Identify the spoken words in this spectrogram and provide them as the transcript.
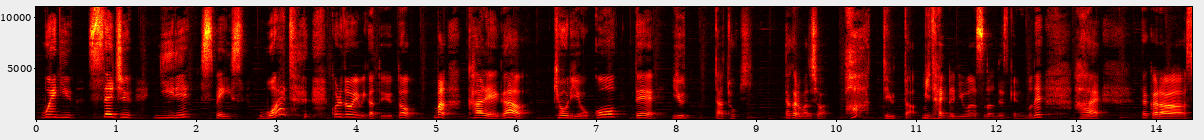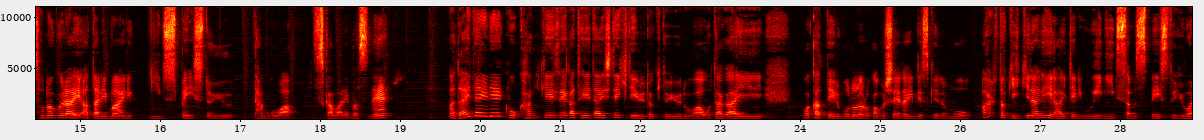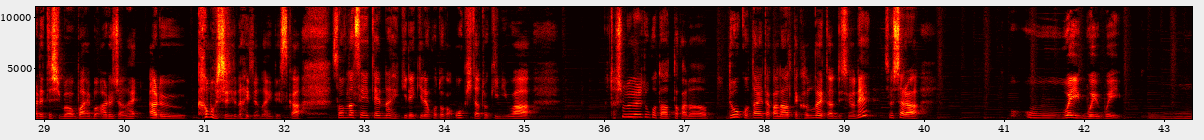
When you said you needed space. What? これどういう意味かというと、まあ、彼が距離を置こうって言った時。だから私は、はって言ったみたいなニュアンスなんですけれどもね。はい。だから、そのぐらい当たり前に need space という単語は使われますね。まあ大体ね、こう関係性が停滞してきている時というのはお互い分かっているものなのかもしれないんですけれども、ある時いきなり相手に We need some space と言われてしまう場合もあるじゃない、あるかもしれないじゃないですか。そんな晴天な霹靂なことが起きた時には、私も言われたことあったかなどう答えたかなって考えたんですよね。そしたら、wait, wait, wait,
